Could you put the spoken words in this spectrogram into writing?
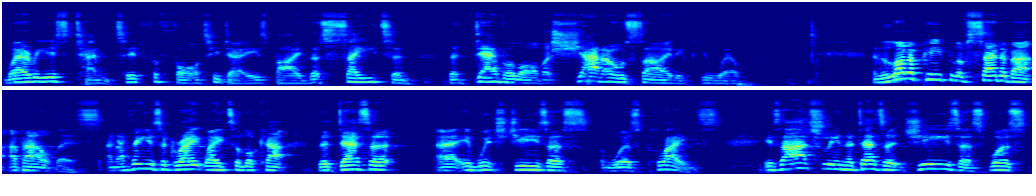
where he is tempted for 40 days by the Satan, the devil, or the shadow side, if you will. And a lot of people have said about, about this, and I think it's a great way to look at the desert uh, in which Jesus was placed, is actually in the desert, Jesus was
